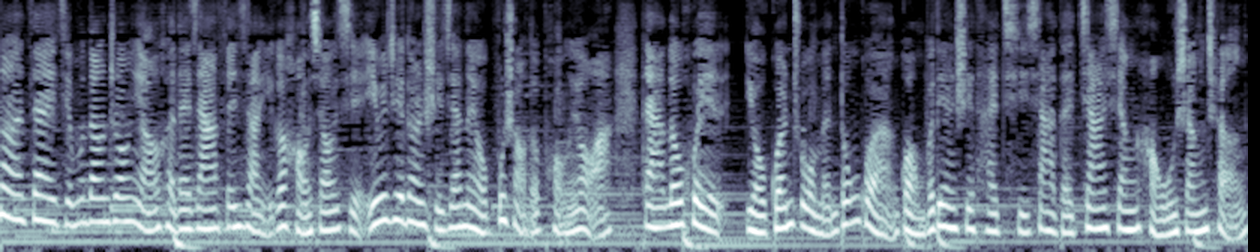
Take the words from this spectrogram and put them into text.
呢，在节目当中也要和大家分享一个好消息，因为这段时间呢，有不少的朋友啊，大家都会有关注我们东莞广播电视台旗下的家乡好物商城。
